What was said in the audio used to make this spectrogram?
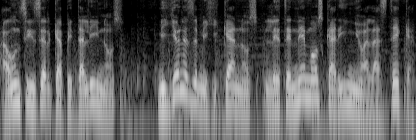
Aún sin ser capitalinos, millones de mexicanos le tenemos cariño al Azteca,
